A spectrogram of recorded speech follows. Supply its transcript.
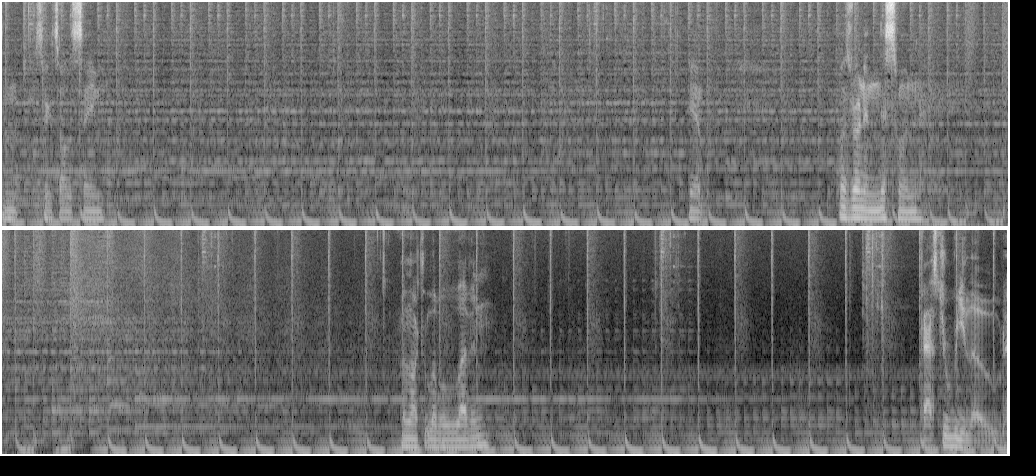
Hmm, looks like it's all the same. Yep. I was running this one. Unlocked at level 11. Faster reload.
